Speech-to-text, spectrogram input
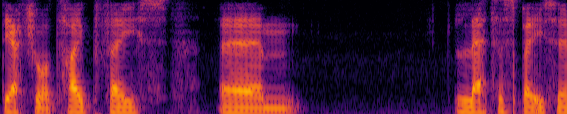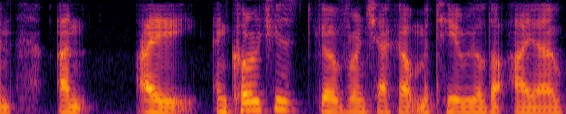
the actual typeface, um, letter spacing, and I encourage you to go over and check out material.io.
